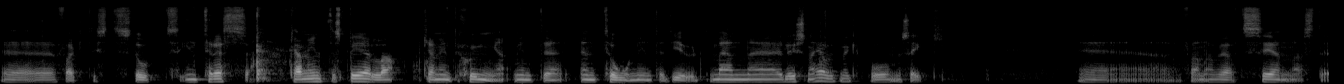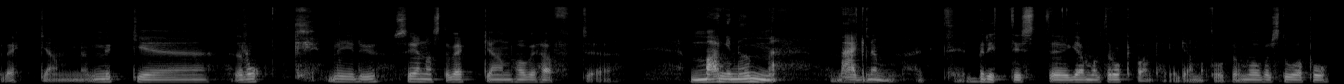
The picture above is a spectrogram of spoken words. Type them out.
Eh, faktiskt stort intresse. Kan inte spela, kan inte sjunga, inte en ton, inte ett ljud. Men eh, lyssnar jävligt mycket på musik. Eh, fan har vi haft senaste veckan? Mycket rock blir det ju. Senaste veckan har vi haft eh, Magnum. Magnum. Ett brittiskt eh, gammalt rockband. Eller gammalt rock. De var väl stora på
